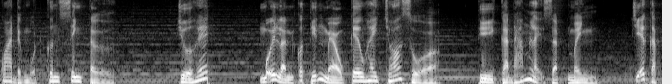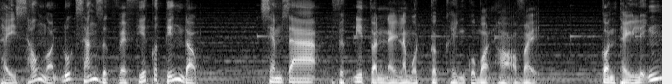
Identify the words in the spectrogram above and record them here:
qua được một cơn sinh tử. Chưa hết, Mỗi lần có tiếng mèo kêu hay chó sủa, Thì cả đám lại giật mình, Chĩa cả thầy sáu ngọn đuốc sáng rực về phía có tiếng động. Xem ra việc đi tuần này là một cực hình của bọn họ vậy. Còn thầy lĩnh.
